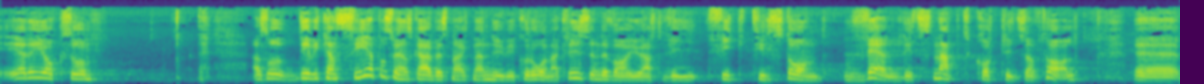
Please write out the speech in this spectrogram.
är det ju också Alltså det vi kan se på svensk arbetsmarknad nu i coronakrisen det var ju att vi fick till stånd väldigt snabbt korttidsavtal. Eh,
